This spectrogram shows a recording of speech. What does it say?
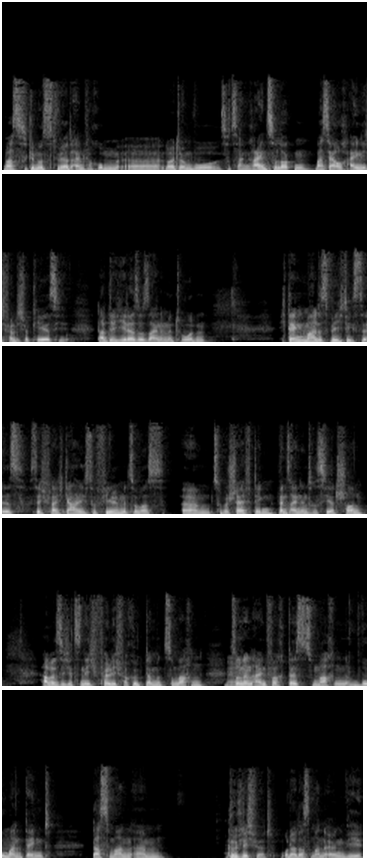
was genutzt wird, einfach um äh, Leute irgendwo sozusagen reinzulocken, was ja auch eigentlich völlig okay ist. Da hat ja jeder so seine Methoden. Ich denke mal, das Wichtigste ist, sich vielleicht gar nicht so viel mit sowas ähm, zu beschäftigen, wenn es einen interessiert schon aber sich jetzt nicht völlig verrückt damit zu machen, ja. sondern einfach das zu machen, wo man denkt, dass man ähm, glücklich wird oder dass man irgendwie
